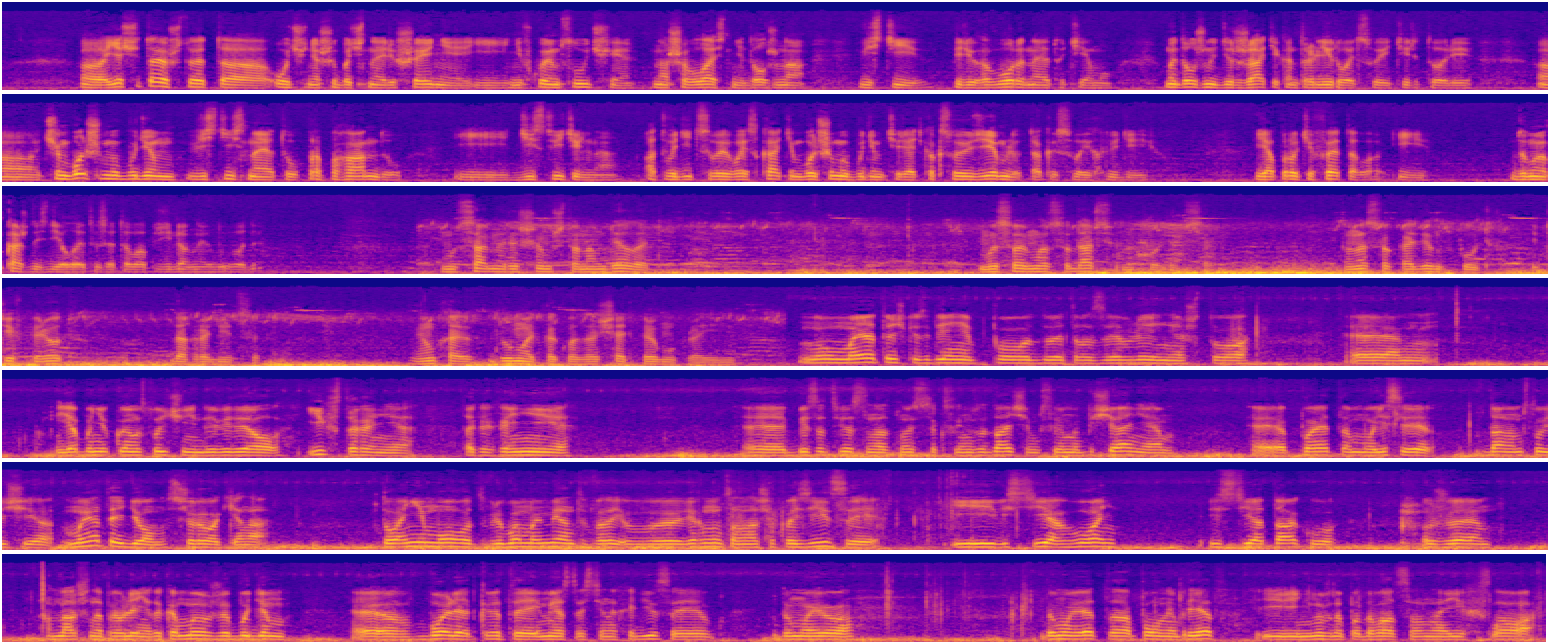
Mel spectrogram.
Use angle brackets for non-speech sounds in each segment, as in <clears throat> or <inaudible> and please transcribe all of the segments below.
А, Я считаю, что это очень ошибочное решение, и ни в коем случае наша власть не должна вести переговоры на эту тему. Мы должны держать и контролировать свои территории. А, Чем больше мы будем вестись на эту пропаганду и действительно отводить свои войска, тем больше мы будем терять как свою землю, так и своих людей. Я против этого и думаю, каждый сделает из этого определенные выводы. Мы сами решим, что нам делать. Мы в своем государстве находимся. У нас только один путь – идти вперед до границы. И он думает, как возвращать Крым Украине. Ну, моя точка зрения по поводу этого заявления, что я бы ни в коем случае не доверял их стороне, так как они э, безответственно относятся к своим задачам, к своим обещаниям. Э, поэтому, если в данном случае мы отойдем с Широкина, то они могут в любой момент вернуться на наши позиции и вести огонь, вести атаку уже в наше направление. Только мы уже будем в более открытой местности находиться. И думаю, думаю, это полный бред и не нужно поддаваться на их слова.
